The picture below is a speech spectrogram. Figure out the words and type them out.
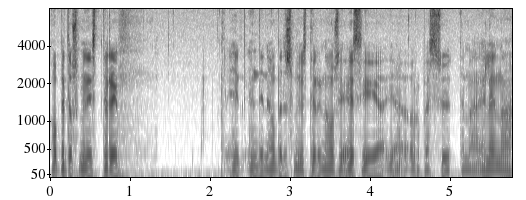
opetusministeri, entinen opetusministeri nousi esiin ja, ja rupesi syyttämään Elenaa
